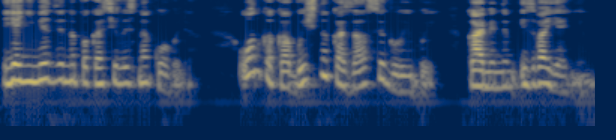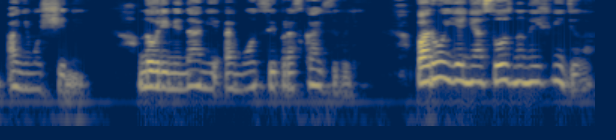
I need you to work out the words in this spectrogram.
Я немедленно покосилась на Коваля. Он, как обычно, казался глыбой, каменным изваянием, а не мужчиной. Но временами эмоции проскальзывали. Порой я неосознанно их видела.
